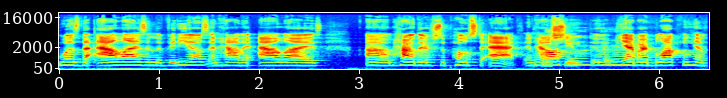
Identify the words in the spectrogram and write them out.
was the allies in the videos and how the allies. Um, how they're supposed to act and how Blocking, she, mhm. yeah, by blocking him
